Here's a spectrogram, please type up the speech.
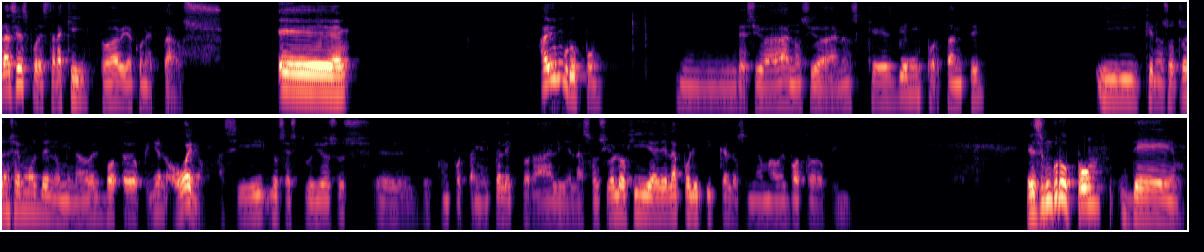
Gracias por estar aquí todavía conectados. Eh, hay un grupo mm, de ciudadanos, ciudadanas, que es bien importante y que nosotros hemos denominado el voto de opinión, o bueno, así los estudiosos eh, de comportamiento electoral y de la sociología y de la política los han llamado el voto de opinión. Es un grupo de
